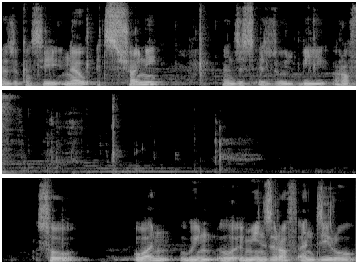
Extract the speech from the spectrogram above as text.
As you can see now it's shiny and this is will be rough. So one means rough and zero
